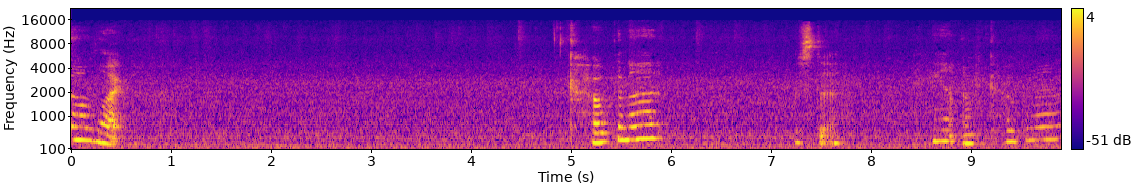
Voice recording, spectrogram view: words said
Sounds like coconut. Just a hint of coconut.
